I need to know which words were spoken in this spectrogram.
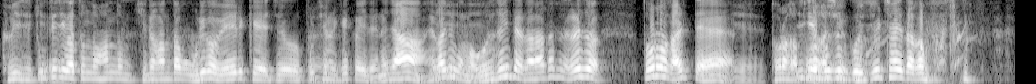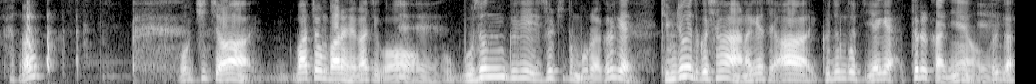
거의 새끼. 뚱돼지 같은 놈한놈 지나간다고 우리가 왜 이렇게 저 불편을 겪어야 되느냐 해가지고 예, 막 예. 원성이 대단하답니다. 그래서 돌아갈 때 예. 돌아가 이게 무슨 돌아가시고. 그 열차에다가 무슨 어? 어 진짜 맛 좀 봐라 해가지고 예, 예. 무슨 그게 있을지도 몰라요. 그러니까 김정은도 그 생각 안 하겠어요. 아 그 정도 얘기 들을 거 아니에요. 예. 그러니까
